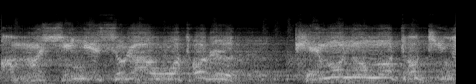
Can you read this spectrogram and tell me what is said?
あしにすら劣る獣ごときが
